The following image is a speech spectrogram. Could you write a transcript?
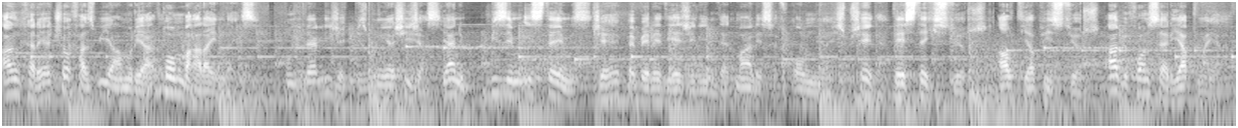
Ankara'ya çok az bir yağmur yağdı. Sonbahar ayındayız. Bu ilerleyecek. Biz bunu yaşayacağız. Yani bizim isteğimiz CHP belediyeciliğinden maalesef olmuyor hiçbir şeyde. Destek istiyoruz. Altyapı istiyoruz. Abi konser yapma ya.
